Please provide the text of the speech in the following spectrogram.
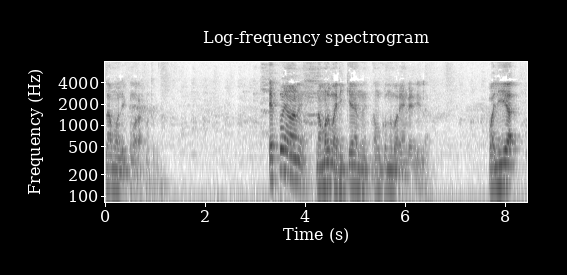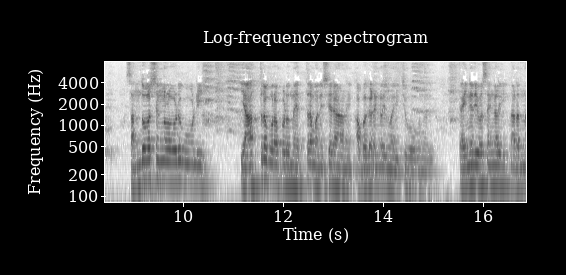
അസ്സാം വലൈക്കും എപ്പോഴാണ് നമ്മൾ മരിക്കുക എന്ന് നമുക്കൊന്നും പറയാൻ കഴിയില്ല. വലിയ സന്തോഷങ്ങളോടുകൂടി യാത്ര പുറപ്പെടുന്ന എത്ര മനുഷ്യരാണ് അപകടങ്ങളിൽ മരിച്ചു പോകുന്നത്. കഴിഞ്ഞ ദിവസങ്ങളിൽ നടന്ന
